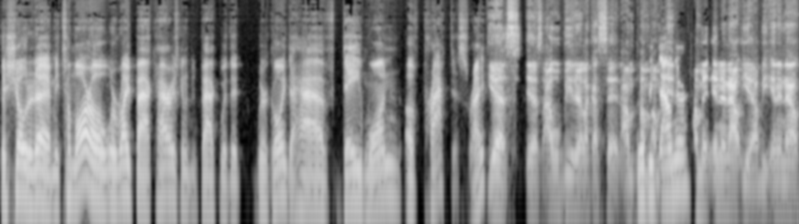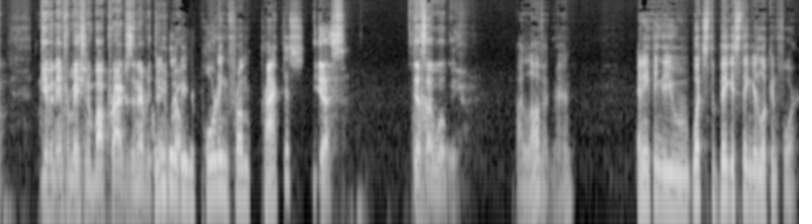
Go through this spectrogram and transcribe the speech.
the show today? I mean, tomorrow we're right back. Harry's going to be back with it. We're going to have day one of practice, right? Yes, yes, I will be there. Like I said, I'm. You'll I'm, be I'm down in, there? I'm in, in and out. Yeah, I'll be in and out, giving information about practice and everything. Are you going to be reporting from practice? Yes, yes, I will be. I love it, man. Anything that you? What's the biggest thing you're looking for?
